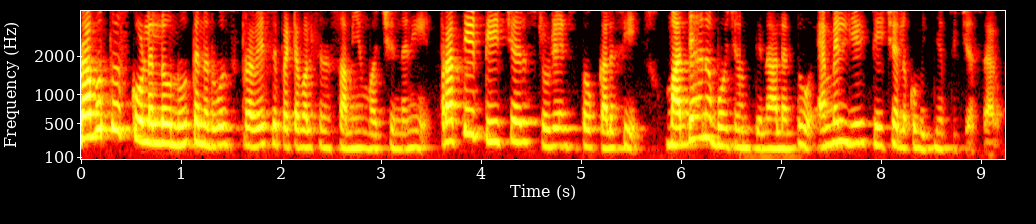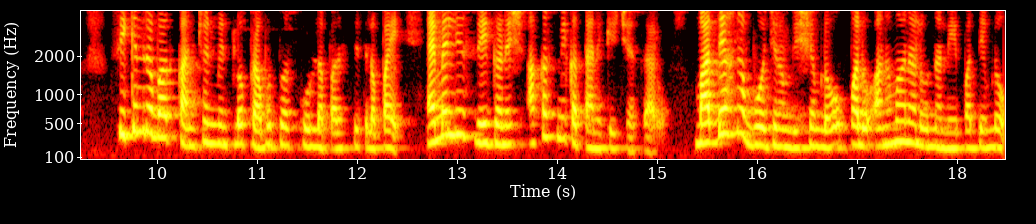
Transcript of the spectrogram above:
ప్రభుత్వ స్కూళ్ళలో నూతన రూల్స్ ప్రవేశపెట్టవలసిన సమయం వచ్చిందని ప్రతి టీచర్ స్టూడెంట్స్తో కలిసి మధ్యాహ్న భోజనం తినాలంటూ ఎమ్మెల్యే టీచర్లకు విజ్ఞప్తి చేశారు. సికింద్రాబాద్ కంటోన్మెంట్లో ప్రభుత్వ స్కూళ్ళ పరిస్థితులపై ఎమ్మెల్యే శ్రీ గణేష్ ఆకస్మిక తనిఖీ చేశారు. మధ్యాహ్న భోజనం విషయంలో పలు అనుమానాలు ఉన్న నేపథ్యంలో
